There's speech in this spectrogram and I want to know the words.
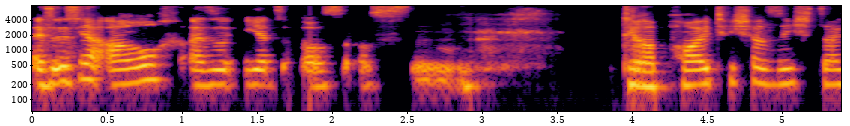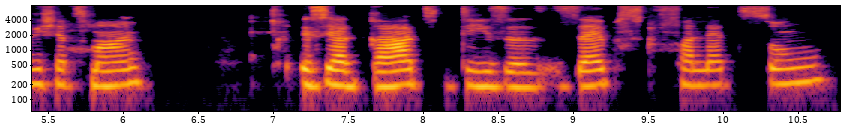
Es ist ja auch, also jetzt aus, aus äh, therapeutischer Sicht, sage ich jetzt mal, ist ja gerade diese Selbstverletzung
